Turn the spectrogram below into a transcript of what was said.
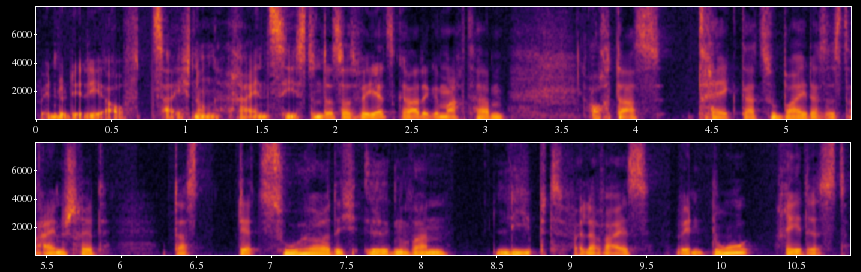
wenn du dir die Aufzeichnung reinziehst. Und das, was wir jetzt gerade gemacht haben, auch das trägt dazu bei. Das ist ein Schritt, dass der Zuhörer dich irgendwann liebt, weil er weiß, wenn du redest,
